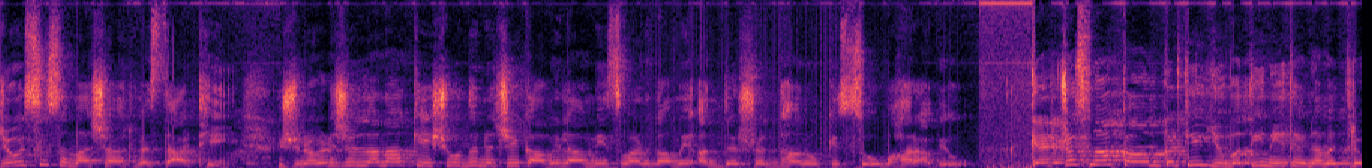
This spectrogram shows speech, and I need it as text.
જોઈશું સમાચાર વિસ્તારથી. જૂનાગઢ જિલ્લાના કેશોદ નજીક આવેલા મેસવાડ ગામે અંધશ્રદ્ધાનો કિસ્સો બહાર આવ્યો. કેટરસમાં કામ કરતી યુવતીને તેના મિત્ર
